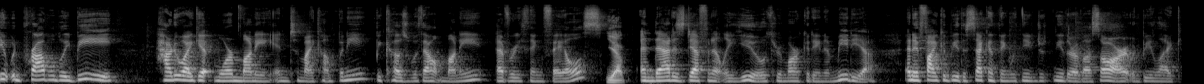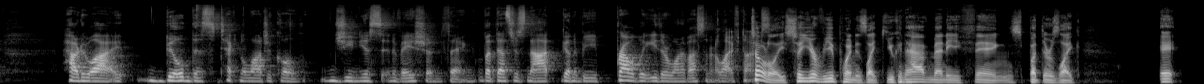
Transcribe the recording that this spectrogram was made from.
it would probably be how do I get more money into my company? Because without money, everything fails. Yep. And that is definitely you through marketing and media. And if I could be the second thing, with neither of us are, it would be like, how do I build this technological genius innovation thing? But that's just not going to be probably either one of us in our lifetime. Totally. So your viewpoint is like you can have many things, but there's like it,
